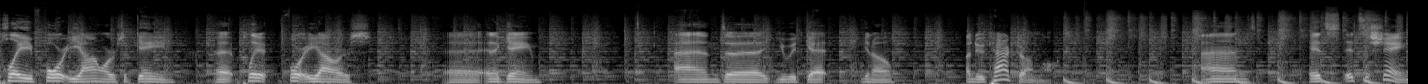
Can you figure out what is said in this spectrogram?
play 40 hours a game, uh, play 40 hours uh, in a game, and uh, you would get, you know, a new character unlocked. And it's it's a shame.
